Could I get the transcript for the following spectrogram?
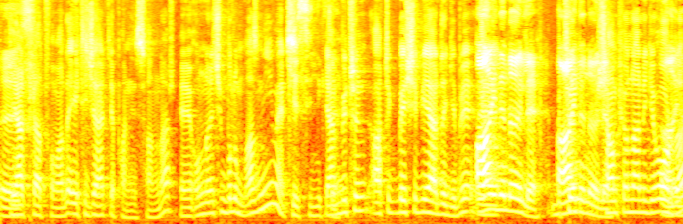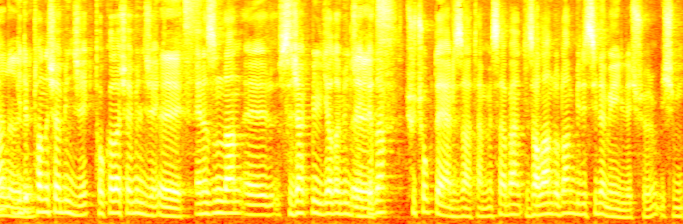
evet. diğer platformlarda e-ticaret yapan insanlar. Ee, onlar için bulunmaz nimet. Kesinlikle. Yani bütün artık beşi bir yerde gibi. e, Aynen öyle. bütün Aynen öyle. Şampiyonlar Ligi orada gidip tanışabilecek, tokalaşabilecek. Evet. En azından e, sıcak bilgi alabilecek Evet. ya da şu çok değerli zaten. Mesela ben Zalando'dan birisiyle mailleşiyorum işim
